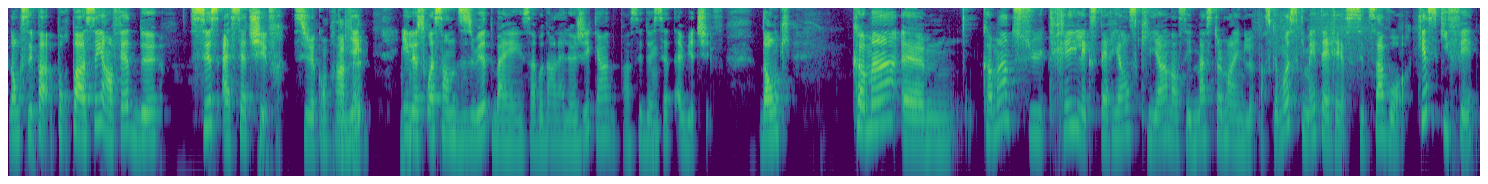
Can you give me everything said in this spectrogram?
Donc, c'est pas pour passer en fait de 6 à 7 chiffres, si je comprends bien. Et le 78, ben, ça va dans la logique, hein, de passer de 7 mmh. à 8 chiffres. Donc, comment, euh, comment tu crées l'expérience client dans ces masterminds-là? Parce que moi, ce qui m'intéresse, c'est de savoir qu'est-ce qui fait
